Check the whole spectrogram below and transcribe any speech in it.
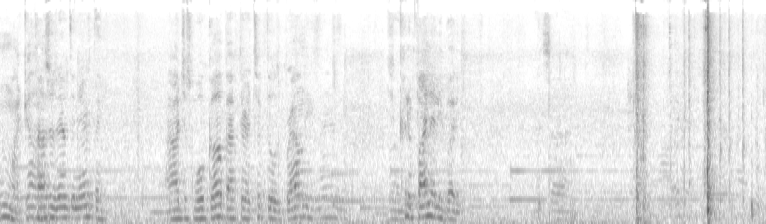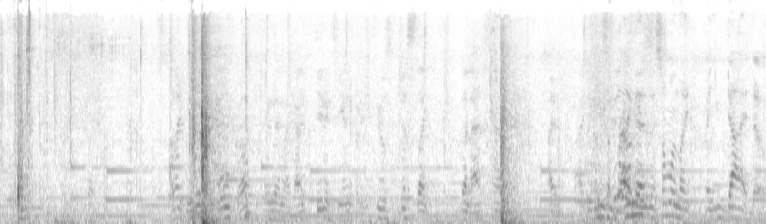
Oh my god. Classroom's empty and everything. I just woke up after I took those brownies, man. Just couldn't find anybody. It's, uh, I like literally woke up and then like I didn't see anybody. It feels just like the last time I I you some feel like that, that someone like that you died though.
